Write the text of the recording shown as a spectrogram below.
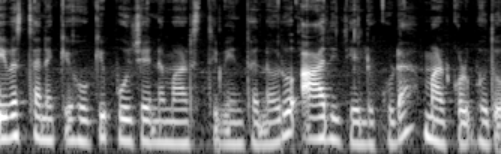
ದೇವಸ್ಥಾನಕ್ಕೆ ಹೋಗಿ ಪೂಜೆಯನ್ನು ಮಾಡಿಸ್ತೀವಿ ಅಂತನೋರು ಆ ರೀತಿಯಲ್ಲೂ ಕೂಡ ಮಾಡ್ಕೊಳ್ಬೋದು.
